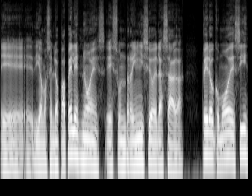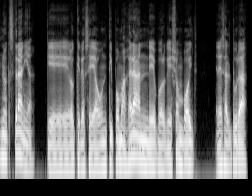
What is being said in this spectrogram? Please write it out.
eh, digamos, en los papeles no es, es un reinicio de la saga, pero como decís, no extraña que lo que lo sea un tipo más grande, porque John Boyd en esa altura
